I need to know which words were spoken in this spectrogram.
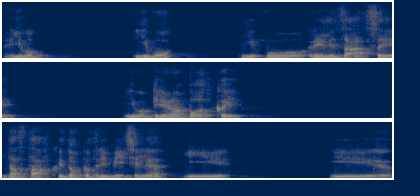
его, его, его реализацией, его переработкой, доставкой до потребителя и, и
